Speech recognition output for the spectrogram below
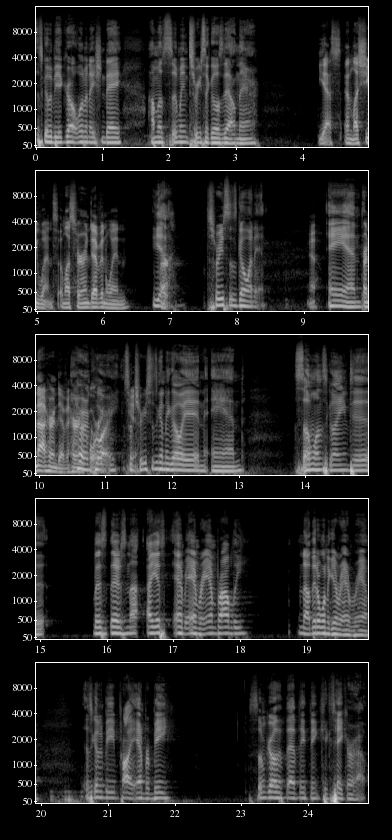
it's going to be a girl elimination day. I'm assuming Teresa goes down there. Yes. Unless she wins. Unless her and Devin win. Yeah. Teresa's going in, Yeah. and Or not her and Devin, her, her and and Corey. Corey. So Yeah. Teresa's gonna go in, and someone's going to. There's, there's not. I guess Amber, Amber M probably. No, they don't want to give her Amber M. It's gonna be probably Amber B. Some girl that, that they think could take her out.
